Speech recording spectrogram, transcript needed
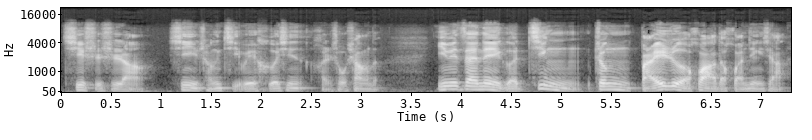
其实是让新艺城几位核心很受伤的，因为在那个竞争白热化的环境下，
